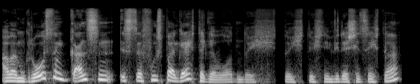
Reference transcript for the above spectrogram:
Aber im Großen und Ganzen ist der Fußball gerechter geworden durch, durch, durch den Videoschiedsrichter.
